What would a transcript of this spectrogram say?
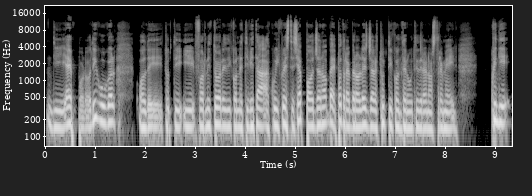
di Apple o di Google o di tutti i fornitori di connettività a cui questi si appoggiano, beh, potrebbero leggere tutti i contenuti delle nostre mail. Quindi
